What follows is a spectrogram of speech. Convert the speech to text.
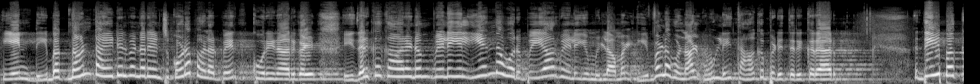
ஏன் தீபக் தான் டைட்டில் வினர் என்று கூட பலர் பேர் கூறினார்கள். இதற்கு காரணம் வெளியில் எந்த ஒரு பிஆர் வேலையும் இல்லாமல் இவ்வளவு நாள் உள்ளே தாக்கு பிடித்திருக்கிறார் தீபக்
